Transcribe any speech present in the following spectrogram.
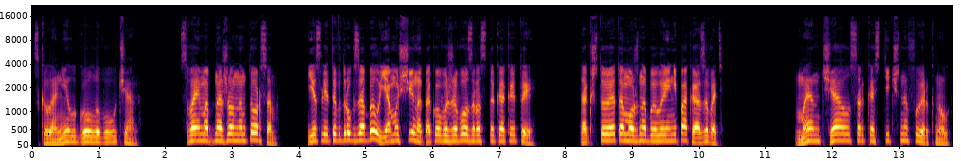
Склонил голову Учан. «Своим обнаженным торсом? Если ты вдруг забыл, я мужчина такого же возраста, как и ты. Так что это можно было и не показывать». Мэн Чао саркастично фыркнул,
